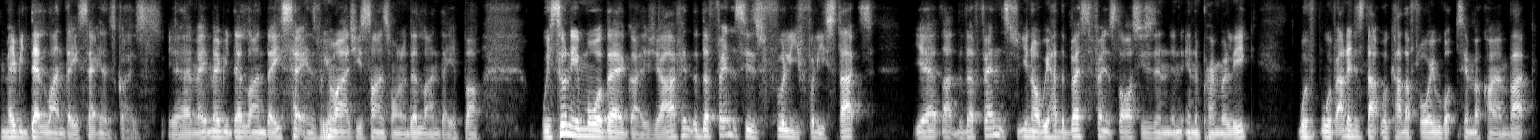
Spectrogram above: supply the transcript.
Maybe deadline day settings, guys. Yeah, maybe deadline day settings. We might actually sign someone on deadline day, but we still need more there, guys. Yeah, I think the defense is fully, fully stacked. Yeah, like the defense, you know, we had the best defense last season in, in the Premier League. We've, we've added that with Calafiori. We've got Timber coming back.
